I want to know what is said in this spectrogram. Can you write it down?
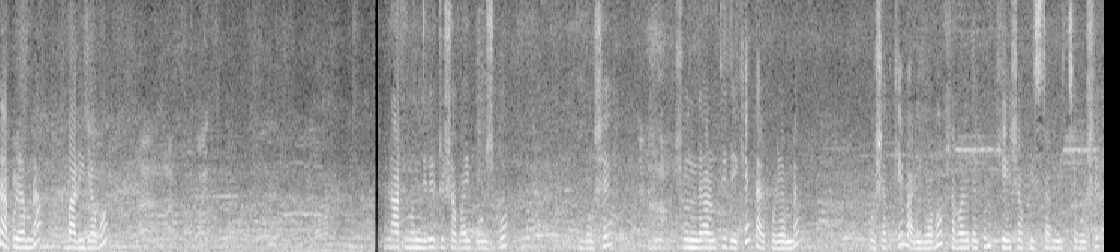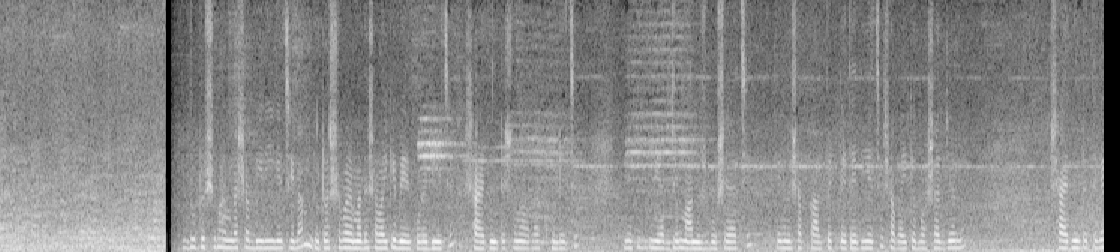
তারপরে আমরা বাড়ি যাব। নাট মন্দিরে একটু সবাই বসবো, বসে সন্ধ্যা আরতি দেখে তারপরে আমরা প্রসাদ খেয়ে বাড়ি যাব। সবাই দেখুন, খেয়ে সব বিশ্রাম নিচ্ছে বসে। দুটোর সময় আমরা সব বেরিয়ে গেছিলাম। দুটোর সময় আমাদের সবাইকে বের করে দিয়েছে। সাড়ে তিনটের সময় আবার খুলেছে। দেখুন, দুই একজন মানুষ বসে আছে। এখানে সব কার্পেট পেতে দিয়েছে সবাইকে বসার জন্য। সাড়ে তিনটের থেকে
